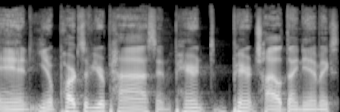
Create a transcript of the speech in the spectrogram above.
and you know parts of your past and parent parent child dynamics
